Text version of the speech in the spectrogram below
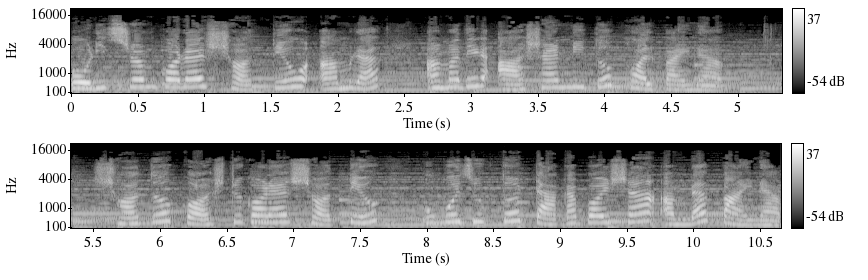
পরিশ্রম করার সত্ত্বেও আমরা আমাদের আশান্বিত ফল পাই না। শত কষ্ট করার সত্ত্বেও উপযুক্ত টাকা পয়সা আমরা পাই না।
